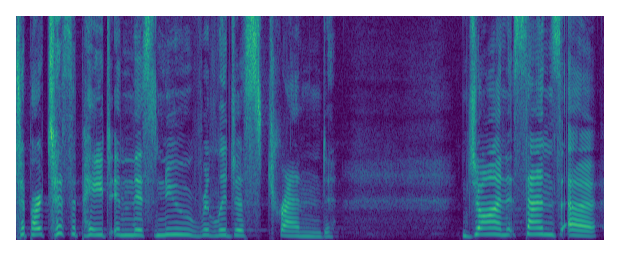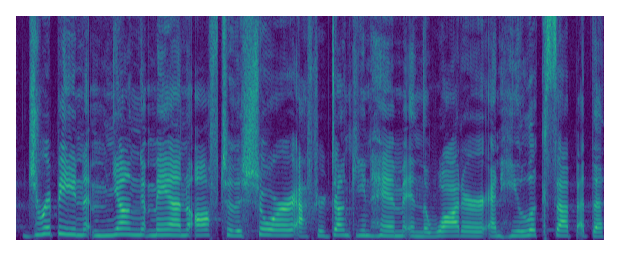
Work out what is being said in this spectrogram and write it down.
to participate in this new religious trend. John sends a dripping young man off to the shore after dunking him in the water, and he looks up at the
